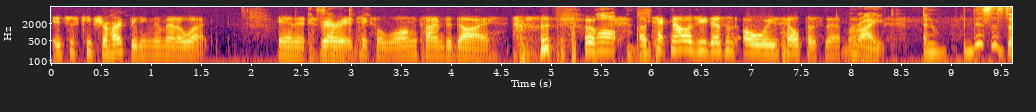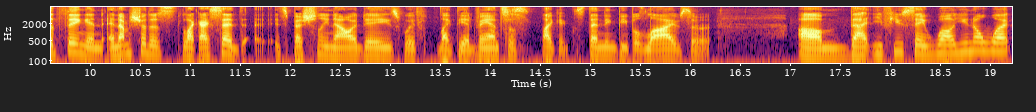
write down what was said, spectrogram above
it just keeps your heart beating no matter what. And it's very, it takes a long time to die. so Well, uh, technology doesn't always help us that much. Right. and, and this is the thing, and, and I'm sure there's, like I said, especially nowadays with like the advances, like extending people's lives, or um, that if you say, well, you know what,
